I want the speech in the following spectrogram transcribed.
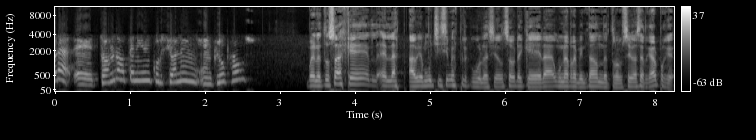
Ahora, eh, ¿Trump no ha tenido incursión en, Clubhouse? Bueno, tú sabes que había muchísima especulación sobre que era una herramienta donde Trump se iba a acercar, porque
